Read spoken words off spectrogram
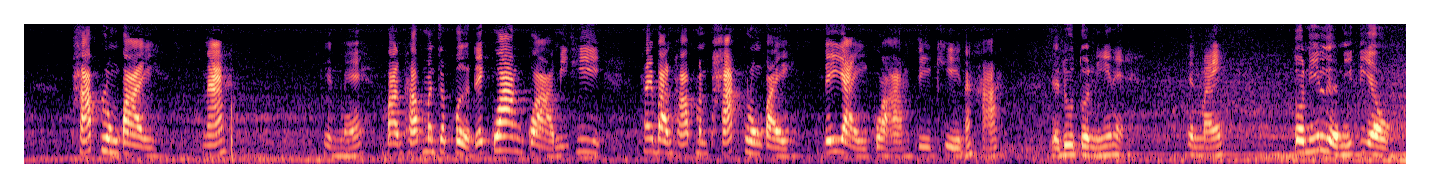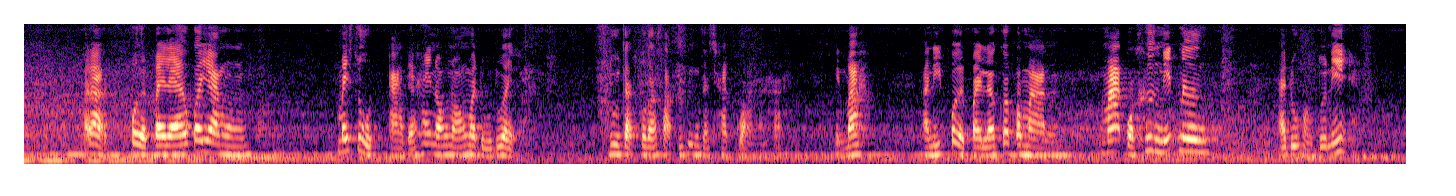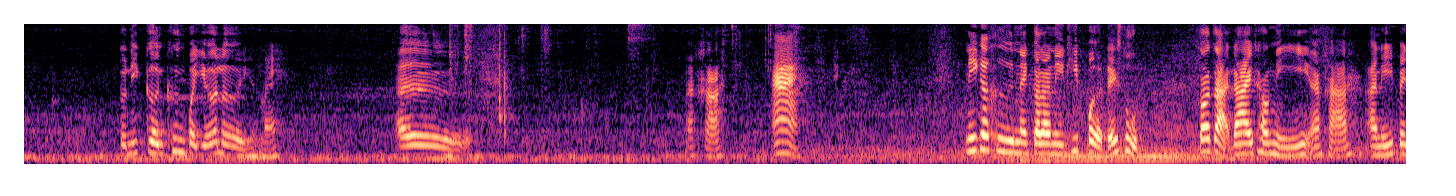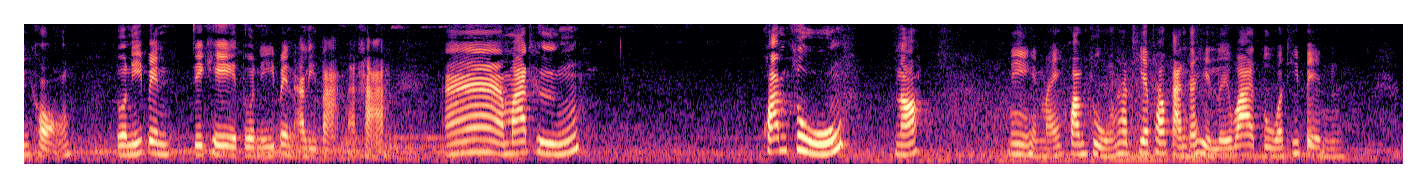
พับลงไปนะ เห็นไหมบานพับมันจะเปิดได้กว้างกว่า มีที่ให้บานพับมันพักลงไปได้ใหญ่กว่า JK นะคะ เดี๋ยวดูตัวนี้เนี่ย เห็นไหม ตัวนี้เหลือนิดเดียวขนาดเปิดไปแล้วก็ยัง ไม่สุดอะเดี๋ยวให้น้องๆมาดูด้วย ดูจากโทรศัพท์ที่เพิ่งจะชัดกว่านะคะ เห็นปะอันนี้เปิดไปแล้วก็ประมาณมากกว่าครึ่งนิดนึงอะดูของตัวนี้ ตัวนี้เกินครึ่งไปเยอะเลยเห็นไหมเออนะคะอะนี่ก็คือในกรณีที่เปิดได้สุดก็จะได้เท่านี้นะคะ อันนี้เป็นของตัวนี้เป็น JK ตัวนี้เป็นอาริตะนะคะ อ่ามาถึง ความสูง เนาะนี่เห็นไหมความสูงถ้าเทียบเท่ากันจะเห็นเลยว่าตัวที่เป็น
